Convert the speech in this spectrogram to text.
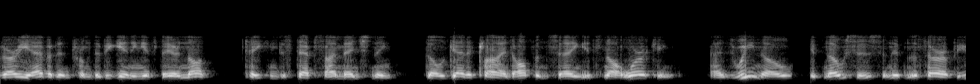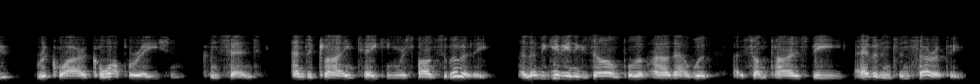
very evident from the beginning. If they are not taking the steps I'm mentioning, they'll get a client often saying it's not working. As we know, hypnosis and hypnotherapy require cooperation, consent, and the client taking responsibility. And let me give you an example of how that would uh, sometimes be evident in therapy.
